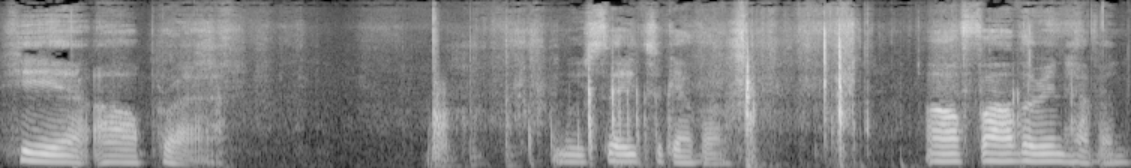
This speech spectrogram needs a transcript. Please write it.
hear our prayer. And we say together, Our Father in heaven,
